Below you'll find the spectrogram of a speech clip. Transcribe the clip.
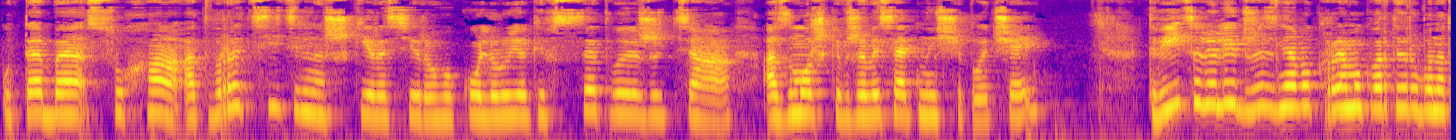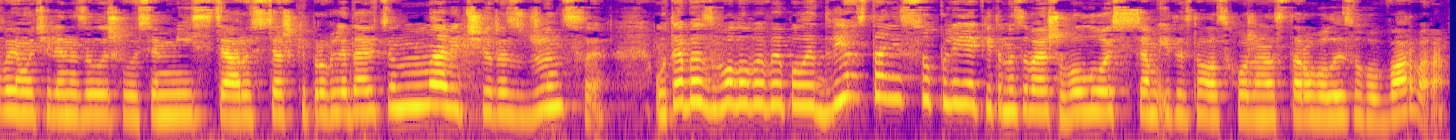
У тебе суха, отвратительна шкіра сірого кольору, як і все твоє життя, а зморшки вже висять нижче плечей. Твій целюліт вже зняв окрему квартиру, бо на твоєму тілі не залишилося місця, розтяжки проглядаються навіть через джинси. У тебе з голови випали дві останні суплі, які ти називаєш волоссям, і ти стала схожа на старого лисого варвара.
